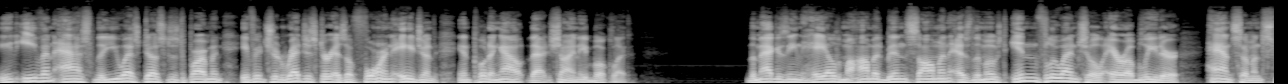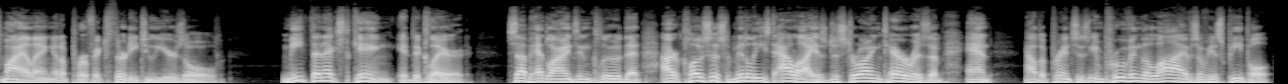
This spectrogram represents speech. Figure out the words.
it even asked the U.S. Justice Department if it should register as a foreign agent in putting out that shiny booklet. The magazine hailed Mohammed bin Salman as the most influential Arab leader, handsome and smiling at a perfect 32 years old. Meet the next king, it declared. Subheadlines include that our closest Middle East ally is destroying terrorism and how the prince is improving the lives of his people.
